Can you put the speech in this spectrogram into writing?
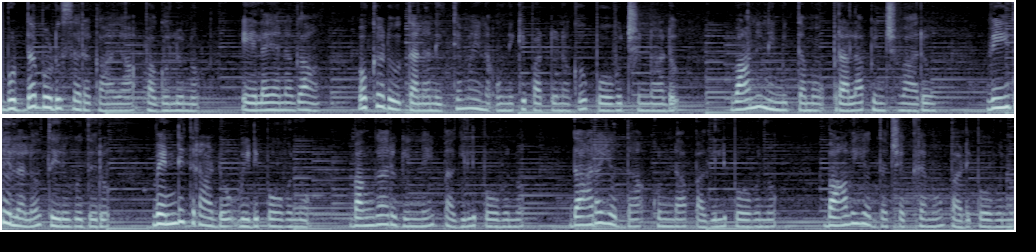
బుడ్డబొడుసరకాయ పగులును. ఏలయనగా ఒకడు తన నిత్యమైన ఉనికి పట్టునకు పోవుచున్నాడు. వాని నిమిత్తము ప్రలాపించువారు వీధులలో తిరుగుదురు. వెండి త్రాడు విడిపోవును. బంగారు గిన్నె పగిలిపోవును. దార యొద్ద కుండ పగిలిపోవును. బావి యొద్ద చక్రము పడిపోవును.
